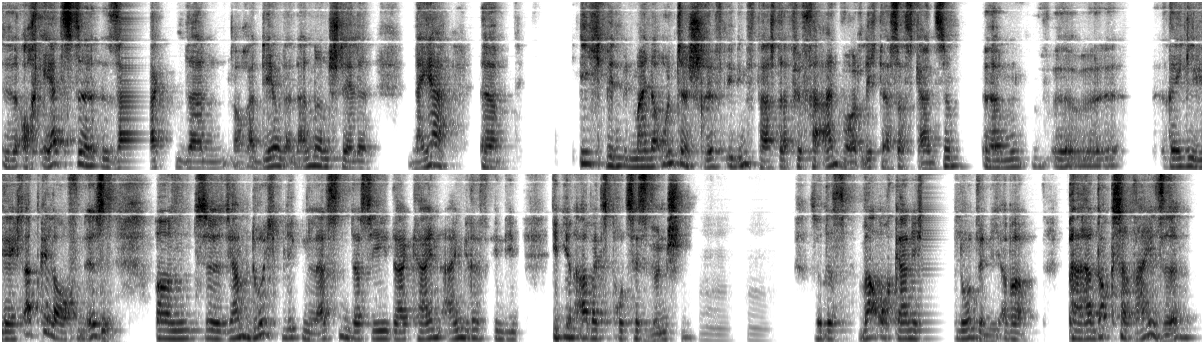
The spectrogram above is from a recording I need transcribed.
äh, auch Ärzte sagten dann auch an der und an anderen Stelle, naja, äh, ich bin mit meiner Unterschrift in Impfpass dafür verantwortlich, dass das Ganze ähm, äh, regelgerecht abgelaufen ist. Und äh, sie haben durchblicken lassen, dass sie da keinen Eingriff in, die, in ihren Arbeitsprozess wünschen. Mhm. So, das war auch gar nicht notwendig. Aber paradoxerweise,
